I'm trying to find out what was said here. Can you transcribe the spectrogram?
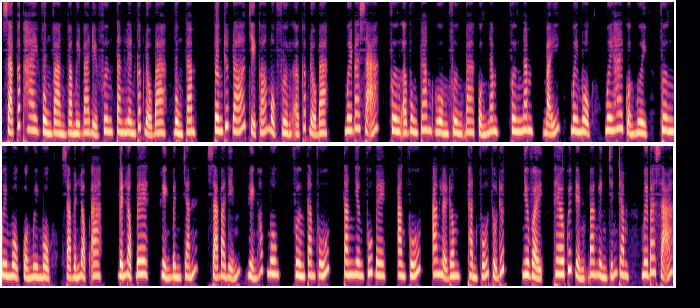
xã cấp 2, vùng vàng và 13 địa phương tăng lên cấp độ 3, vùng cam. Tuần trước đó chỉ có một phường ở cấp độ 3, 13 xã, phường ở vùng cam gồm phường 3 quận 5, phường 5, 7, 11, 12 quận 10, phường 11 quận 11, xã Vĩnh Lộc A, Vĩnh Lộc B, huyện Bình Chánh, xã Bà Điểm, huyện Hóc Môn, phường Tam Phú, Tăng Nhân Phú B, An Phú, An Lợi Đông, thành phố Thủ Đức. Như vậy, theo quyết định 3913 xã,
